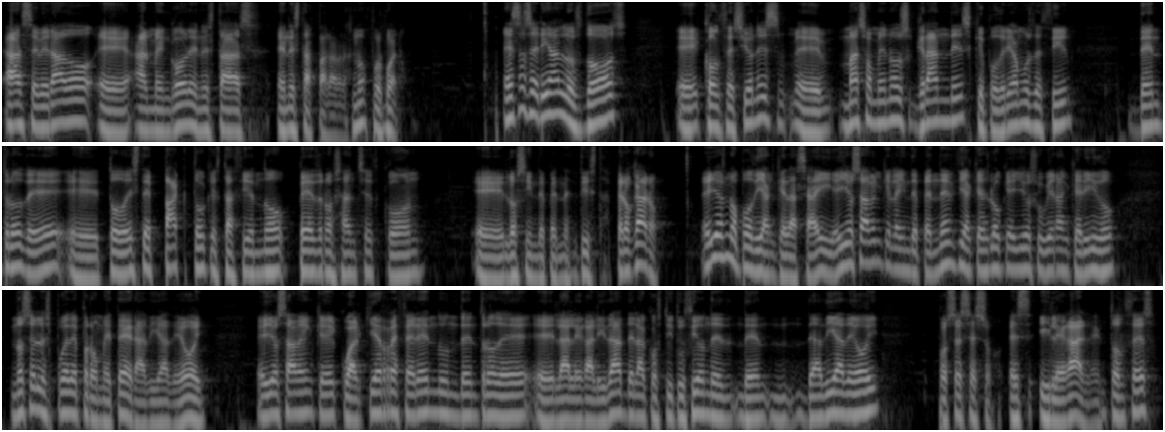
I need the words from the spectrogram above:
Ha aseverado eh, Almengor en estas, en estas palabras, ¿no? Pues bueno, esas serían los dos eh, concesiones eh, más o menos grandes que podríamos decir dentro de todo este pacto que está haciendo Pedro Sánchez con los independentistas. Pero claro, ellos no podían quedarse ahí. Ellos saben que la independencia, que es lo que ellos hubieran querido, no se les puede prometer a día de hoy. Ellos saben que cualquier referéndum dentro de eh, la legalidad de la Constitución de, a día de hoy, pues es eso, es ilegal. Entonces,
